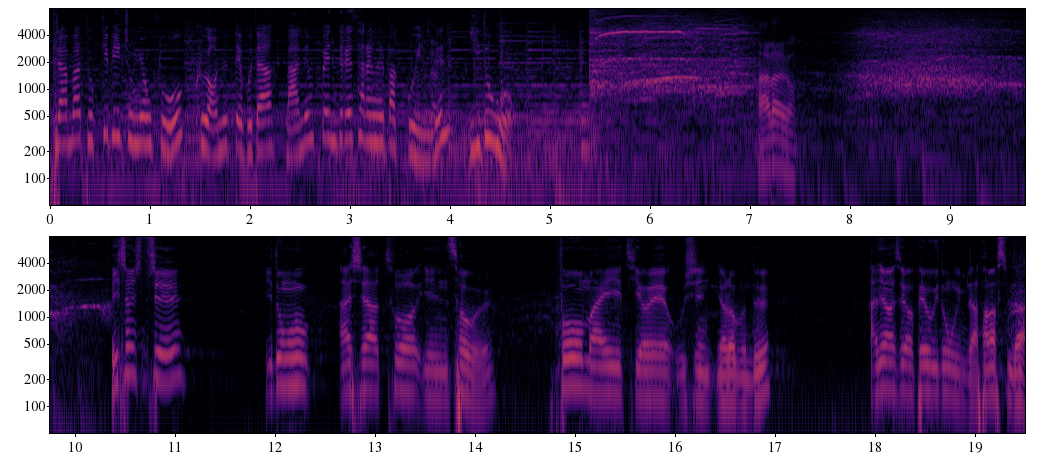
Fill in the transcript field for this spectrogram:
드라마 도깨비 종영 후 그 어느 때보다 많은 팬들의 사랑을 받고 있는 이동욱. 알아요. 2017 이동욱 아시아 투어 인 서울 For My Dear에 오신 여러분들 안녕하세요 배우 이동욱입니다 반갑습니다.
